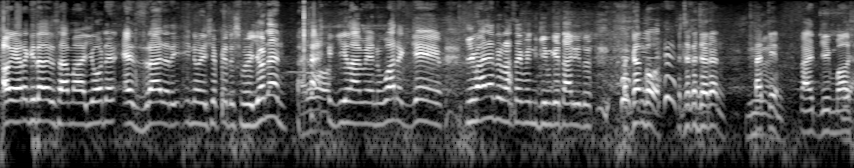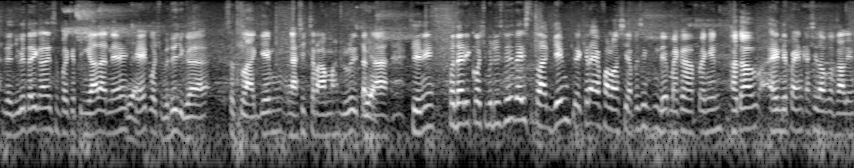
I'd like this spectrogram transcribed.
Oke, sekarang kita sama Jordan Ezra dari Indonesia Petrus Muda. Jordan, Halo. gila men, what a game. Gimana tuh rasanya main di game kayak tadi tuh? Tegang kok, kejar-kejaran, tight game. Tight game banget. Iya. Dan juga tadi kalian sempat ketinggalan ya. Iya. Kayak Coach Bedu juga setelah game ngasih ceramah dulu di tengah sini. Kalau dari Coach Bedu sendiri tadi setelah game, kira-kira evaluasi apa sih yang mereka pengen atau yang dia pengen kasih tahu ke kalian?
